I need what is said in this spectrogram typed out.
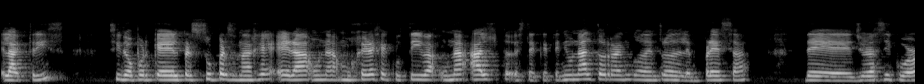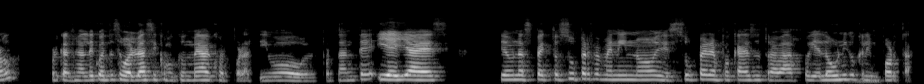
la actriz, sino porque el, su personaje era una mujer ejecutiva, una alto, este, que tenía un alto rango dentro de la empresa de Jurassic World, porque al final de cuentas se vuelve así como que un mega corporativo importante, y ella es, tiene un aspecto súper femenino y es súper enfocada en su trabajo y es lo único que le importa.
